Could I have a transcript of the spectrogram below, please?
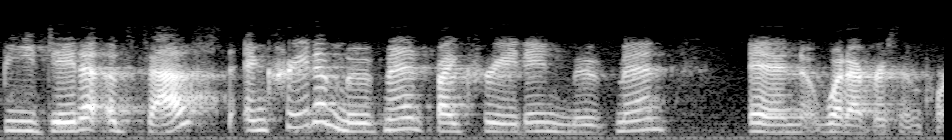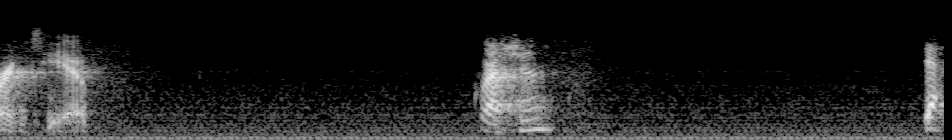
be data obsessed, and create a movement by creating movement in whatever's important to you. Questions? Yes.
